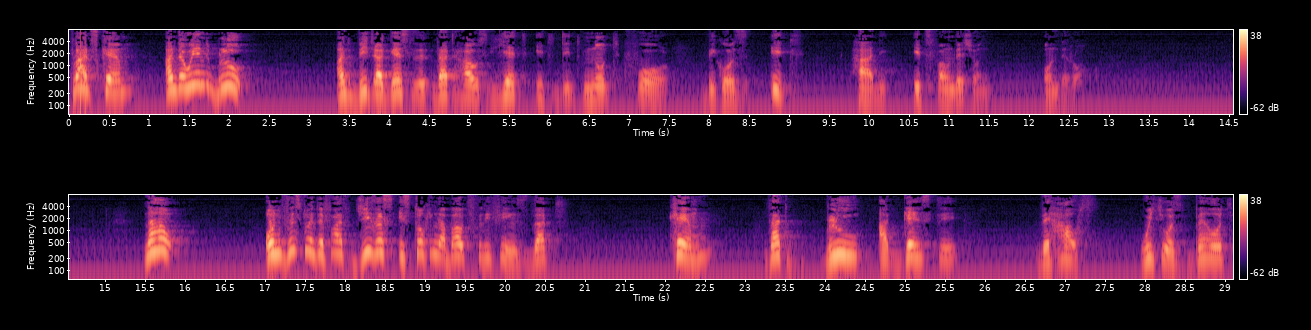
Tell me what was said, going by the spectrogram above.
Floods came and the wind blew and beat against that house, yet it did not fall because it had its foundation on the rock. Now, on verse 25, Jesus is talking about three things that came, that blew against the house which was built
